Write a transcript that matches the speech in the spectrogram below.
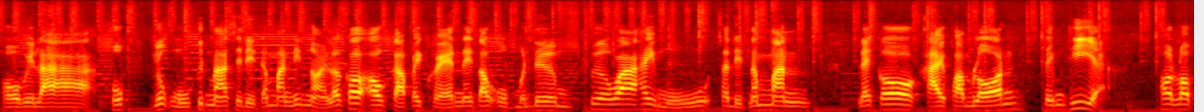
พอเวลาครบยกหมูขึ้นมาเสด็จน้ำมันนิดหน่อยแล้วก็เอากลับไปแขวนในเตาอบเหมือนเดิม เพื่อว่าให้หมูเสด็จน้ำมัน และก็คลายความร้อนเต็มที่อะทอดรอบ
